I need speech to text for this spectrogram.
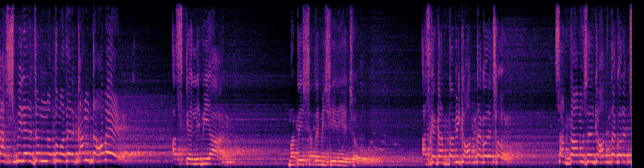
কাশ্মীরের জন্য তোমাদের কানতে হবে। আজকে লিবিয়া মাটির সাথে মিশিয়ে দিয়েছ। আজকে গাদ্দাবিকে হত্যা করেছ, সাদ্দাম হোসেনকে হত্যা করেছ।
